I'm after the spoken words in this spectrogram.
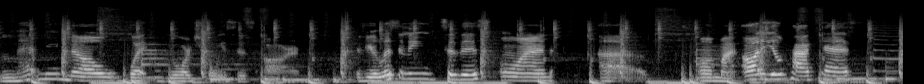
let me know what your choices are. If you're listening to this on uh, on my audio podcast,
